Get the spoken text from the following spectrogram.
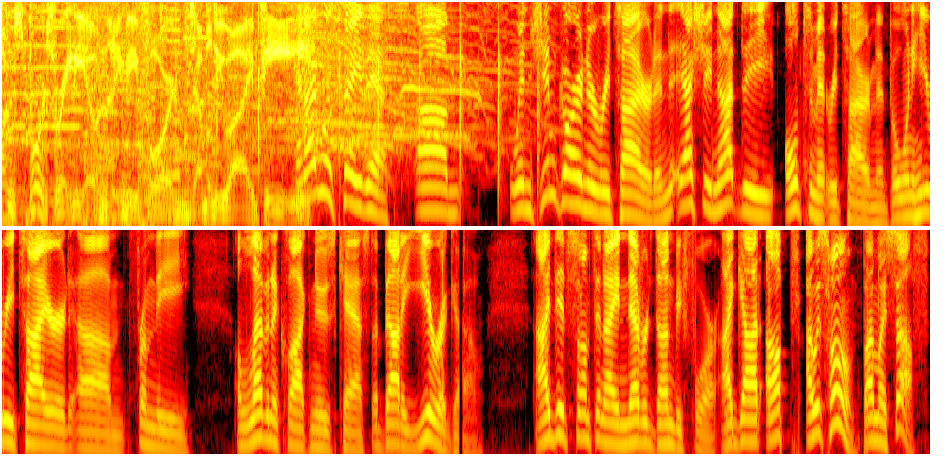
on Sports Radio 94 WIP. And I will say this: um, when Jim Gardner retired, and actually not the ultimate retirement, but when he retired um, from the 11 o'clock newscast about a year ago, I did something I had never done before. I got up. I was home by myself.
